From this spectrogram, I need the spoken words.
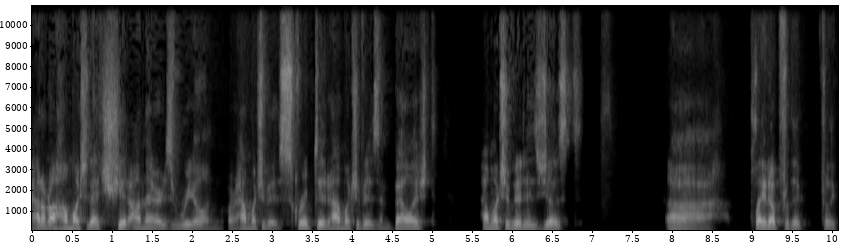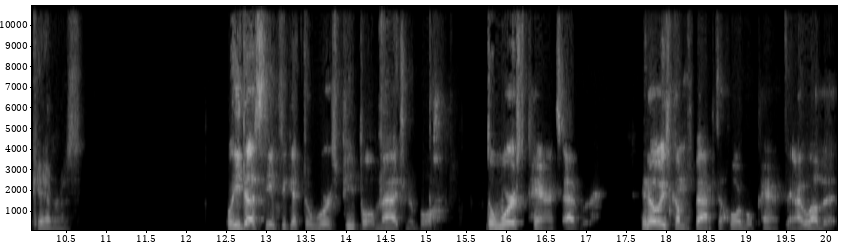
I don't know how much of that shit on there is real, and or how much of it is scripted, how much of it is embellished, how much of it is just uh, played up for the for the cameras. Well, he does seem to get the worst people imaginable, the worst parents ever. It always comes back to horrible parenting. I love it.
